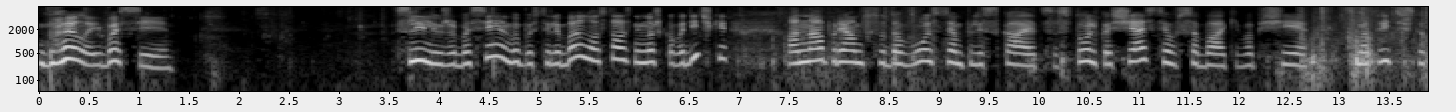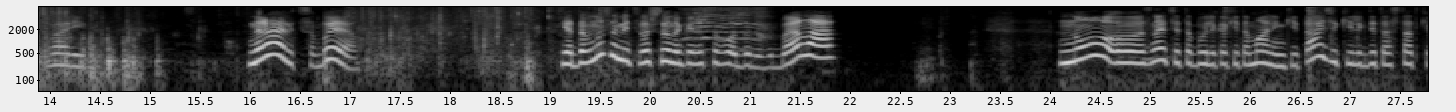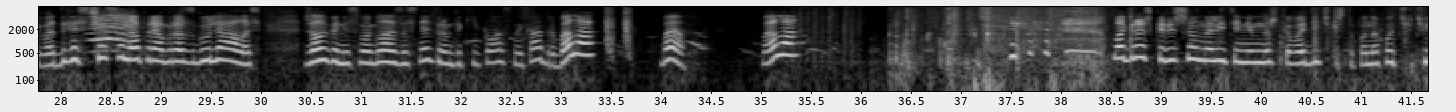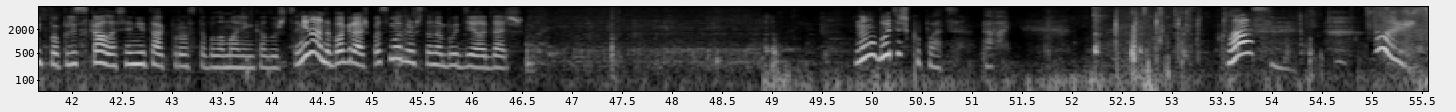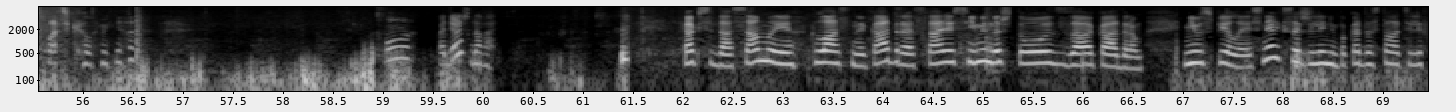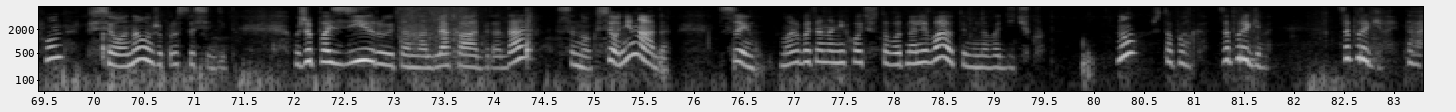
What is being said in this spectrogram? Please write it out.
Белла и бассейн. Слили уже бассейн, выпустили Беллу, осталось немножко водички. Она прям с удовольствием плескается. Столько счастья у собаки вообще. Смотрите, что творит. Нравится, Белл? Я давно заметила, что она, конечно, воду любит. Белла! Но, э, знаете, это были какие-то маленькие тазики или где-то остатки воды. А сейчас она прям разгулялась. Жалко, не смогла заснять прям такие классные кадры. Белла! Белла! Белла! Маграшка решил налить ей немножко водички, чтобы она хоть чуть-чуть поплескалась, а не так просто была маленькая лужица. Не надо, Баграш, посмотрим, что она будет делать дальше. Ну, будешь купаться? Давай. Класс! Ой, испачкала меня. О, пойдешь? Давай. Как всегда, самые классные кадры остались именно что за кадром. Не успела я снять, к сожалению, пока достала телефон. Все, она уже просто сидит. Уже позирует она для кадра, да, сынок? Все, не надо. Сын, может быть, она не хочет, что вот наливают именно водичку. Ну, что, Пылка, запрыгивай. Запрыгивай, давай.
